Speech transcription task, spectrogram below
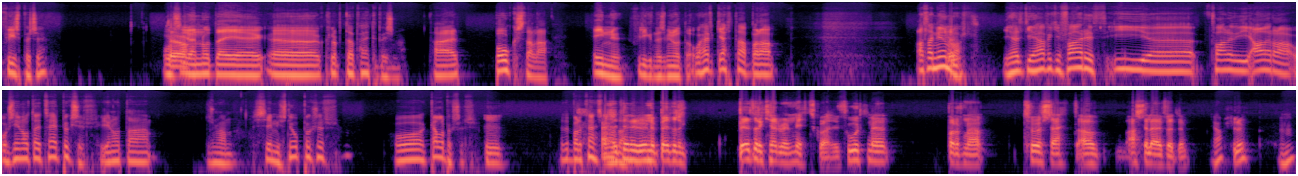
flýspeysu og síðan nota ég uh, klöpt upp hættupeysuna það er bókstælega einu flíkunda sem ég nota og hef gert það bara allan januar Ég held ég hef ekki farið í uh, farið í aðra og síðan notaði tvær buksur ég nota svona semi-snjóbuksur og gallabuksur Mm. Þetta er bara sem þetta nota. er í rauninni betra, betra kerfi en mitt, sko. Því þú ert með bara svona tvö sett af allilega fötum, Já. skilur? Mhm.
